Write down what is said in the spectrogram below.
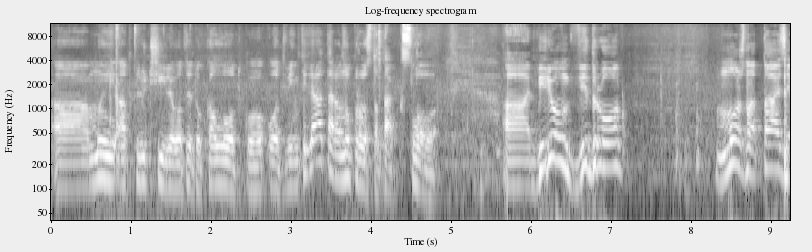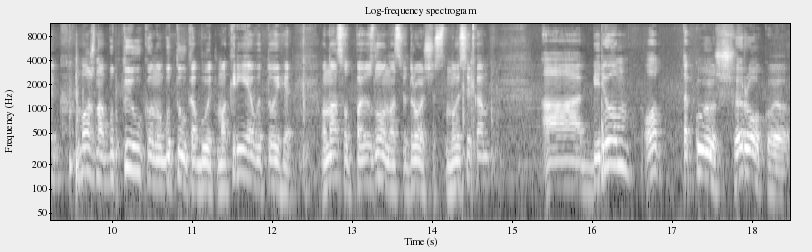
Э, мы отключили вот эту колодку от вентилятора. Ну просто так, к слову. Э, берем ведро. Можно тазик, можно бутылку, но бутылка будет мокрее в итоге. У нас вот повезло, у нас ведро сейчас с носиком. А берем вот такую широкую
